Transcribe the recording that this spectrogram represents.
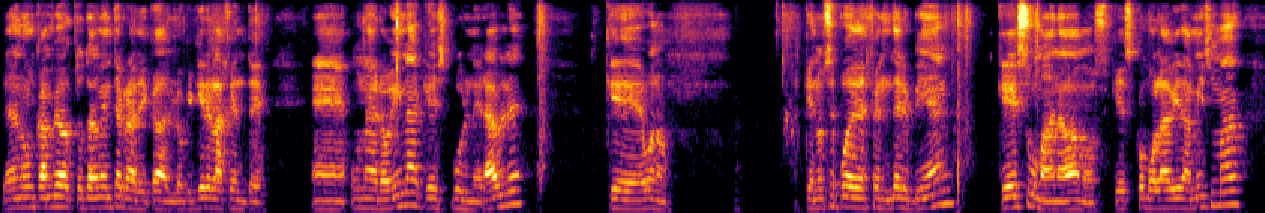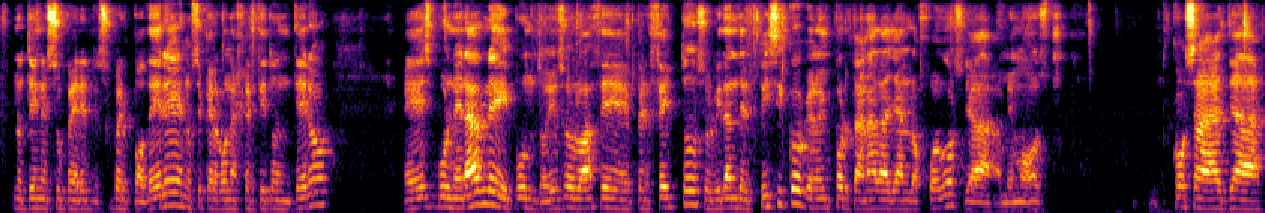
le dan un cambio totalmente radical. Lo que quiere la gente. Eh, una heroína que es vulnerable. Que bueno, que no se puede defender bien, que es humana, vamos, que es como la vida misma, no tiene super, superpoderes, no se carga un ejército entero, es vulnerable y punto, y eso lo hace perfecto, se olvidan del físico, que no importa nada ya en los juegos, ya vemos cosas ya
